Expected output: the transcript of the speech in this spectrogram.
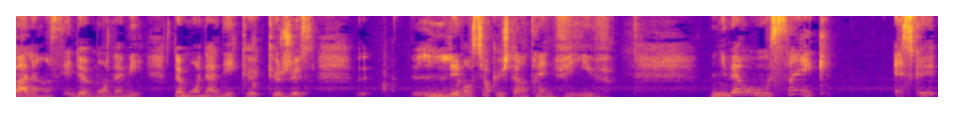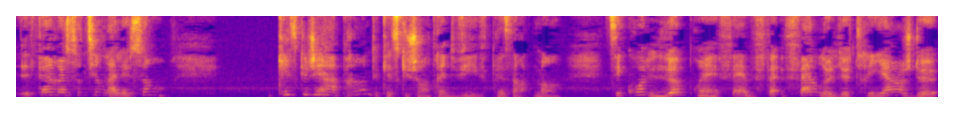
balancé de mon ami, de mon année que, que juste euh, l'émotion que j'étais en train de vivre. Numéro 5. Est-ce que faire ressortir la leçon? Qu'est-ce que j'ai à apprendre de qu'est-ce que je suis en train de vivre présentement? C'est quoi le point faible? Faire le, triage de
